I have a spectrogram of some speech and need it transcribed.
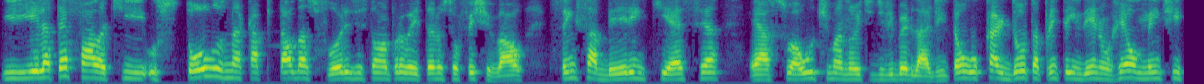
E ele até fala que os tolos na capital das flores estão aproveitando o seu festival sem saberem que essa é a sua última noite de liberdade. Então o Cardo tá pretendendo realmente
